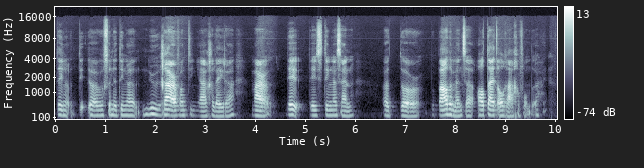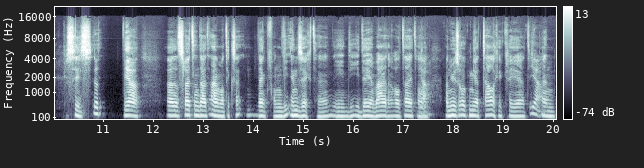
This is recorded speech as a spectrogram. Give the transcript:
dingen, we vinden dingen nu raar van tien jaar geleden, maar de, deze dingen zijn door bepaalde mensen altijd al raar gevonden. Precies. Ja, uh, dat sluit inderdaad aan, want ik denk van die inzichten, die, die ideeën waren er altijd al. Maar nu is er ook meer taal gecreëerd en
